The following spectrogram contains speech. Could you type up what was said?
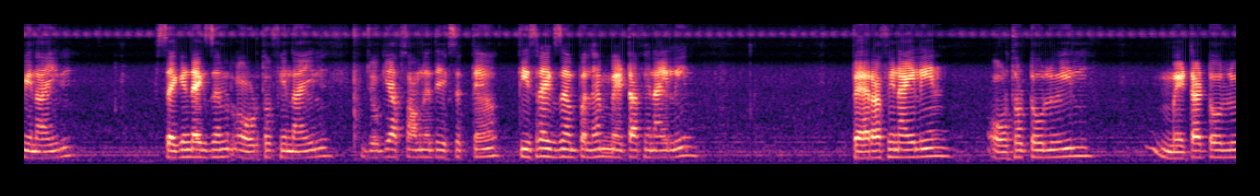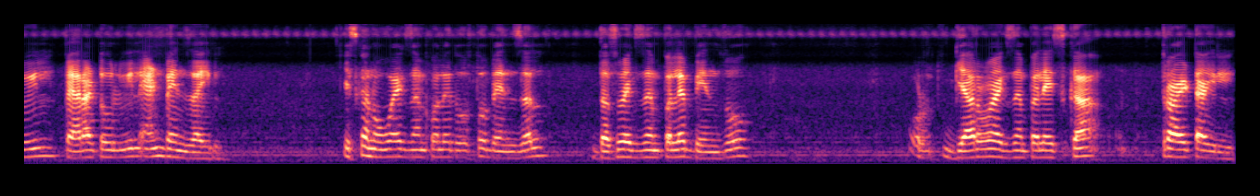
फिनाइल सेकेंड एग्ज़ाम्पल ऑर्थोफिनाइल जो कि आप सामने देख सकते हो। तीसरा एग्ज़ाम्पल है मेटाफिनाइलिन पैराफिनाइलिन ऑर्थोटोलविल मेटाटोलविल पैराटोलविल एंड बेंजाइल इसका नौवा एग्ज़ाम्पल है दोस्तों बेंजल दसवा एग्ज़ाम्पल है बेंजो और ग्यारहवा एग्ज़ाम्पल है इसका ट्राइटाइल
